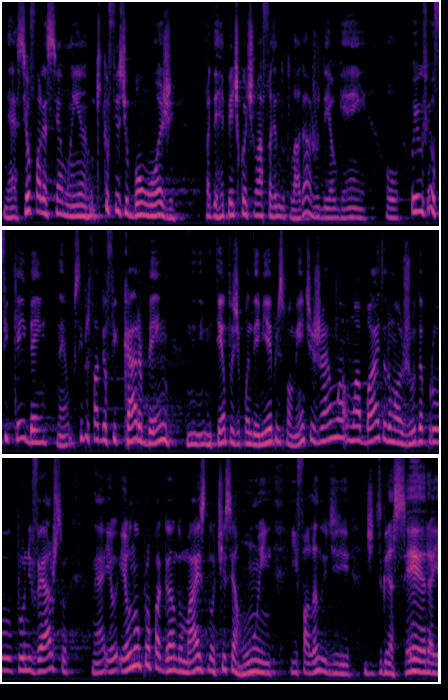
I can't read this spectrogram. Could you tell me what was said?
Né? Se eu falecer amanhã, o que, que eu fiz de bom hoje para de repente continuar fazendo do outro lado? Ah, ajudei alguém, ou, ou eu, eu, fiquei bem. Né? O simples fato de eu ficar bem, em, em tempos de pandemia principalmente, já é uma, uma baita de uma ajuda para o universo. Né? Eu, eu, não propagando mais notícia ruim e falando de, de desgraceira, e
